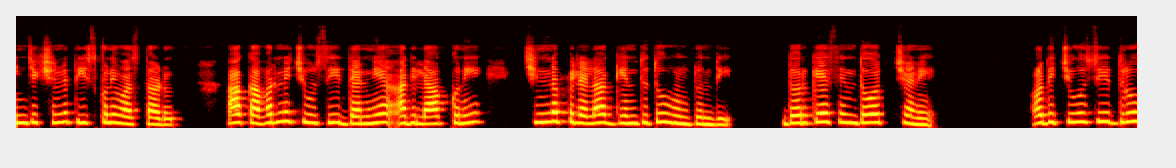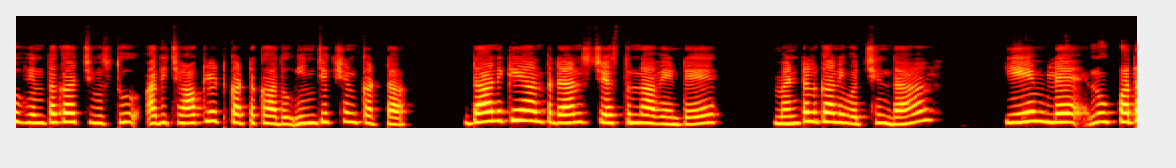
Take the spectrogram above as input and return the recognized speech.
ఇంజెక్షన్‌లు తీసుకొని వస్తాడు. ఆ కవర్‌ని చూసి ధన్య అది లాక్కుని చిన్నపిల్లల గెంతుతూ ఉంటుంది. దొరికేసిందోచ్చని. అది చూసి ధ్రువ్ వింతగా చూస్తూ అది చాక్లెట్ కట్ట కాదు ఇంజెక్షన్ కట్ట. దానికే అంత డాన్స్ చేస్తున్నావేంటే? మెంటల్ కానీ వచ్చిందా? ఏం లే నువ్వు పద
